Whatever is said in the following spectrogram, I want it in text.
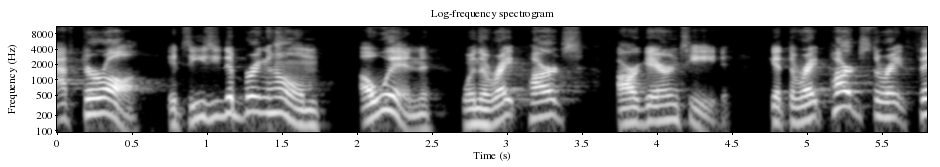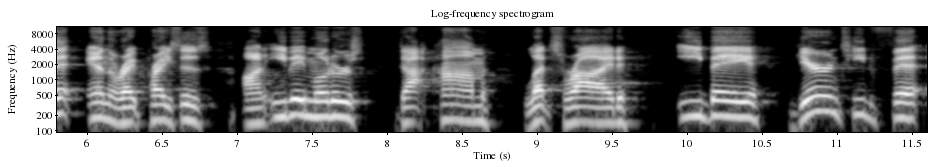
After all, it's easy to bring home a win when the right parts are guaranteed. Get the right parts, the right fit, and the right prices on ebaymotors.com. Let's ride. eBay guaranteed fit,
